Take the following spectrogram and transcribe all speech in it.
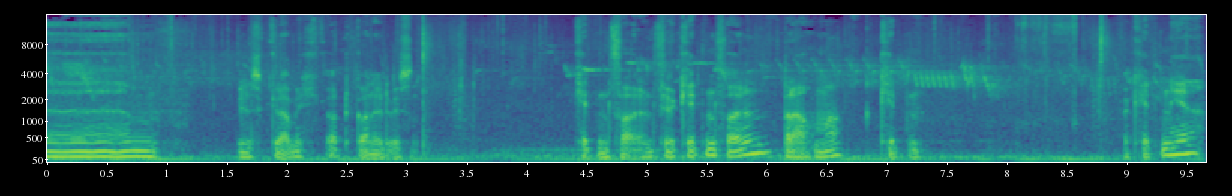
Ähm. Will es, glaube ich, gerade gar nicht wissen. Kettenfallen. Für Kettenfallen brauchen wir Ketten. Für Ketten her.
